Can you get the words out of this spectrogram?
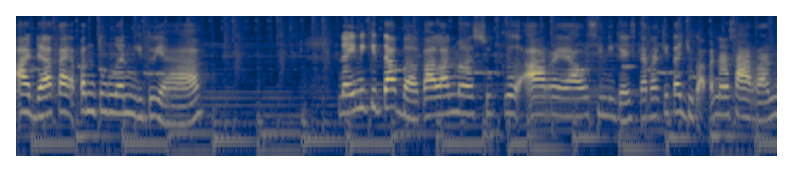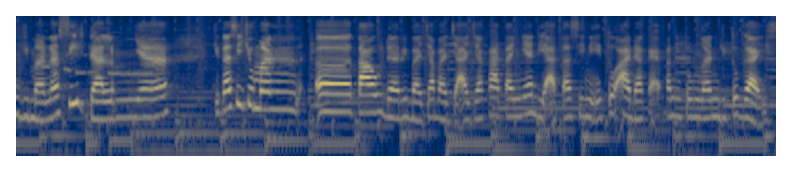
ada kayak pentungan gitu ya. Nah ini kita bakalan masuk ke areal sini guys Karena kita juga penasaran gimana sih dalamnya. Kita sih cuman uh, tahu dari baca-baca aja katanya di atas sini itu ada kayak pentungan gitu guys.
